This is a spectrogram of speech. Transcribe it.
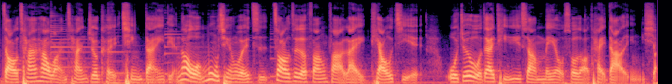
早餐和晚餐就可以清淡一点。那我目前为止照这个方法来调节，我觉得我在体力上没有受到太大的影响。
